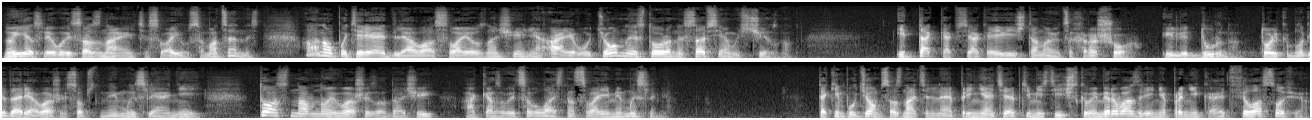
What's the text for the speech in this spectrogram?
но если вы сознаете свою самоценность, оно потеряет для вас свое значение, а его темные стороны совсем исчезнут. И так как всякая вещь становится хорошо или дурно только благодаря вашей собственной мысли о ней, то основной вашей задачей оказывается власть над своими мыслями. Таким путем сознательное принятие оптимистического мировоззрения проникает в философию.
